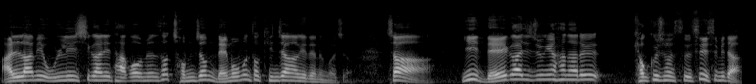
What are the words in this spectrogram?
알람이 울릴 시간이 다가오면서 점점 내 몸은 더 긴장하게 되는 거죠. 자, 이 네 가지 중에 하나를 겪으셨을 수 있습니다.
